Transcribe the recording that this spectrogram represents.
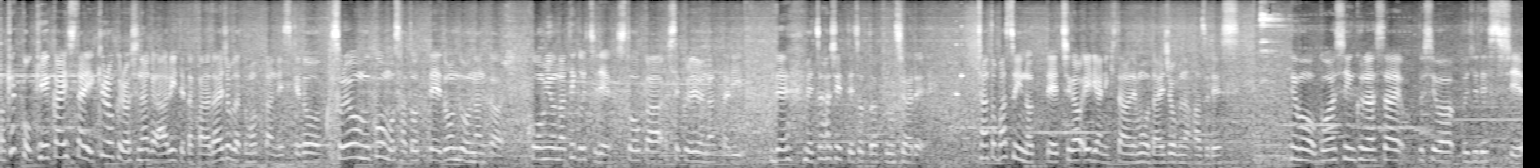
まあ、結構警戒したりキョロキョロしながら歩いてたから大丈夫だと思ったんですけどそれを向こうも悟ってどんどんなんか巧妙な手口でストーカーしてくれるようになったりでめっちゃ走ってちょっと気持ち悪い。ちゃんとバスに乗って違うエリアに来たのでもう大丈夫なはずです。でもご安心ください。私は無事ですし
